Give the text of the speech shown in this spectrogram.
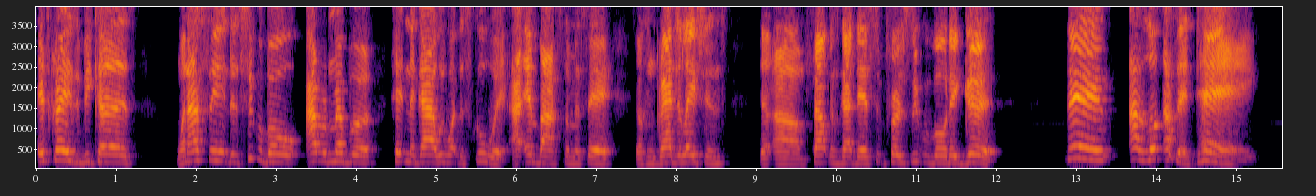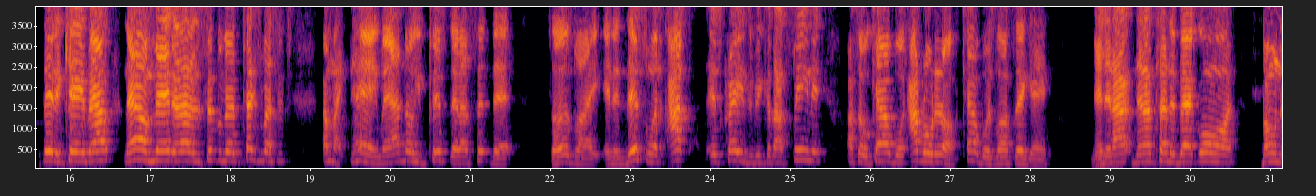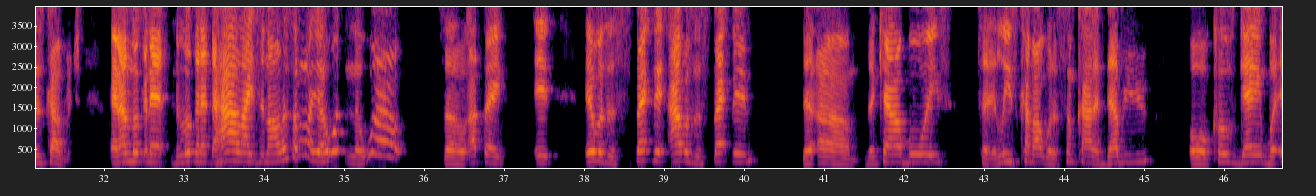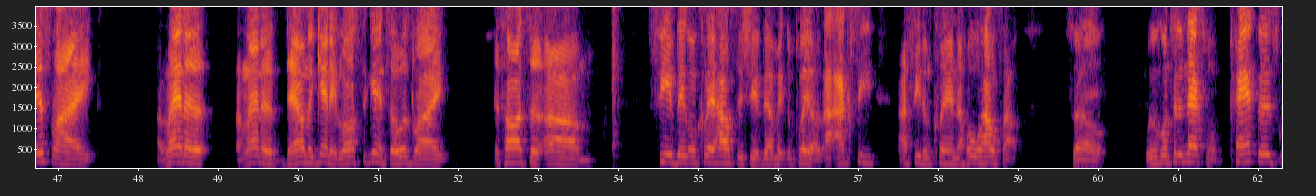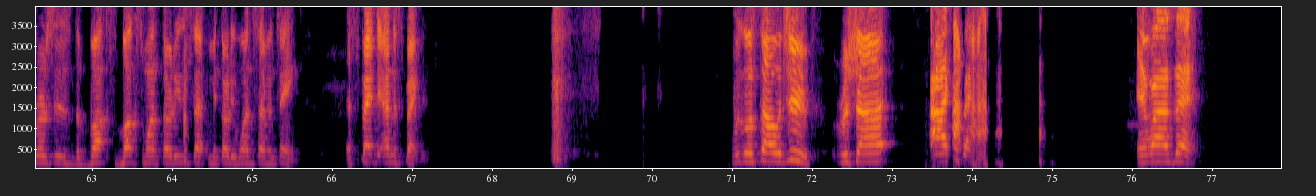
It's crazy because when I seen the Super Bowl, I remember hitting the guy we went to school with. I inboxed him and said, "Yo, congratulations! The um, Falcons got their first Super Bowl. They good." Then I looked. I said, "Dang!" Then it came out. Now I'm mad that I didn't sent him that text message. I'm like, "Dang, man! I know he pissed that I sent that." So it's like, and then this one, I it's crazy because I seen it. I said, well, "Cowboy." I wrote it off. Cowboys lost that game. And then I then I turned it back on bonus coverage, and I'm looking at looking at the highlights and all this. I'm like, yo, what in the world? So I think it it was expected. I was expecting the um the Cowboys to at least come out with some kind of W or close game, but it's like Atlanta Atlanta down again. They lost again, so it's like it's hard to um see if they're gonna clear house this year if they'll make the playoffs. I, I see I see them clearing the whole house out. So we'll go to the next one. Panthers versus the Bucks. Bucks won 37, I mean 31-17. Expected, unexpected. We're gonna start with you, Rashad. I expect it. And why is that?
